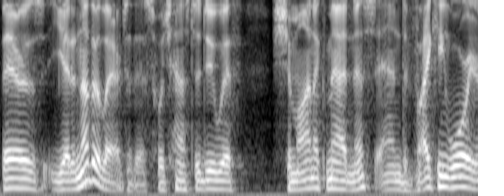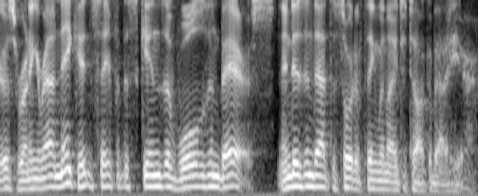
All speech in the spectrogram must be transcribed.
There's yet another layer to this, which has to do with shamanic madness, and Viking warriors running around naked, save for the skins of wolves and bears. And isn't that the sort of thing we'd like to talk about here?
